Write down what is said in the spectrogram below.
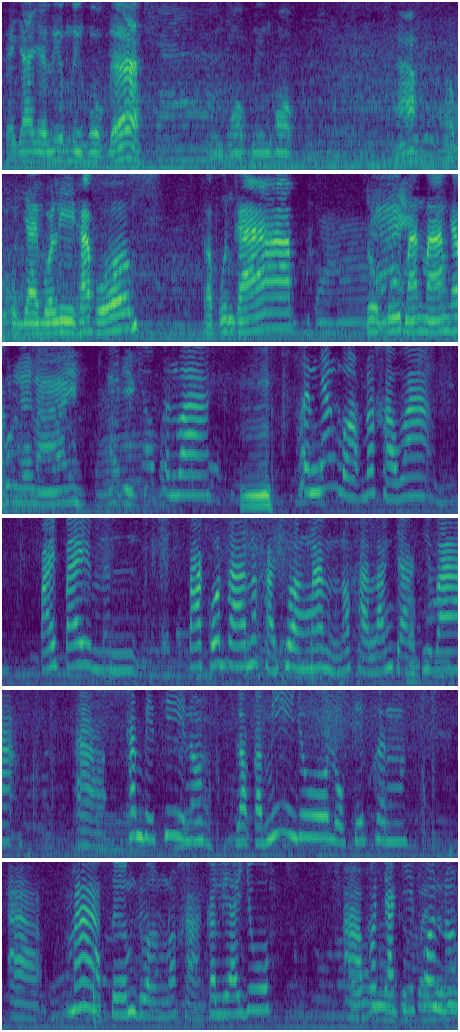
แต่ยายอย่าลืมหนึ่งหกเด้อจ้าหนึ่งหกหนึ่งหกเอาขอบคุณยายบัวลีครับผม ขอบคุณครับจ้าสุขดีหมานหมานๆครับ ขอณหลายๆเอาอีก เพิ่นว่าอืมเพิ่นยังบอกเนาะค่ะว่า ไปไปมันปรากฏว่าเนาะค่ะช่วงนั้นเนาะค่ะหลังจากที่ว่า อ่าทำพิธีเนาะแล้วก็มีอยู่ลูกศิษย์เพิ่นอ่ามาเสริมดวงเนาะค่ะก็เหลืออยู่ อ่าบ่จักกี่คนเนาะ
